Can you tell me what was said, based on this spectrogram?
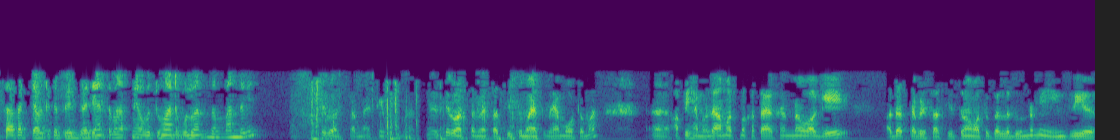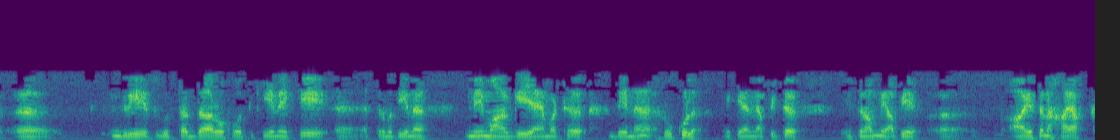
සාකච්ඡාවට එකතු වෙන්න කියලා ජයන්ත මහත්මිය ඔබතුමාට පුළුවන් සම්බන්ධ වෙන්න. සිරුවන් සරණයි සිරුවන් සිරුවන් සරණයි සත්‍යතුමා හැමෝටම අපි හැමදාමත්ම කතා කරනවා වගේ අදත් අපිට සත්‍යතුමා මතු කරලා දුන්න මේ ඉන්ද්‍රිය ඉන්ද්‍රියේ සුගතද්දාරෝ හෝති කියන එකේ ඇත්තම තියෙන මේ මාර්ගයේ යෑමට දෙන රුකුල. ඒ කියන්නේ අපිට හිතනම් මේ අපි ආයතන හයක්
